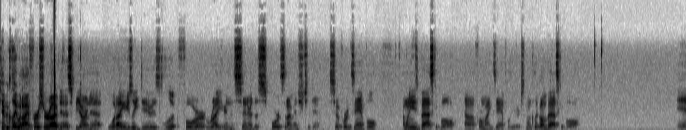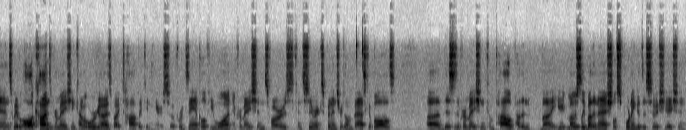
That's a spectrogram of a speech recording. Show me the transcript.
Typically, when I first arrived at SBRNet, what I usually do is look for right here in the center the sports that I'm interested in. So, for example, I'm going to use basketball uh, for my example here. So I'm going to click on basketball. And so we have all kinds of information kind of organized by topic in here. So for example, if you want information as far as consumer expenditures on basketballs, uh, this is information compiled by, the, by mostly by the National Sporting Goods Association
